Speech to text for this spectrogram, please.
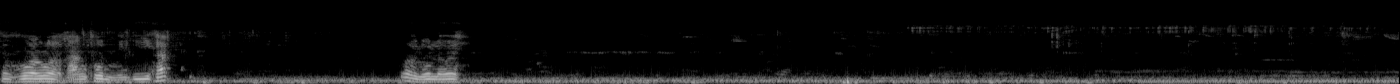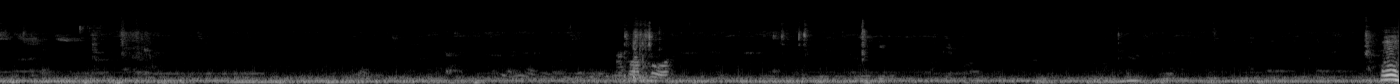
ตัวหัวรั่วทางทุนนี่ดีครับก็รู้เลย มาความโบ เอ๊ะ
